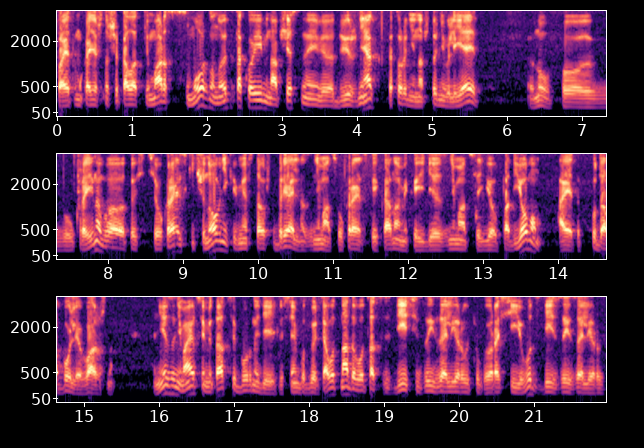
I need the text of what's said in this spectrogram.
Поэтому, конечно, шоколадки Марс можно, но это такой именно общественный э, движняк, который ни на что не влияет. Ну, Украина, то есть украинские чиновники, вместо того, чтобы реально заниматься украинской экономикой и заниматься ее подъемом, а это куда более важно – они занимаются имитацией бурной деятельности. Они будут говорить, а вот надо вот здесь заизолировать Россию, вот здесь заизолировать.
